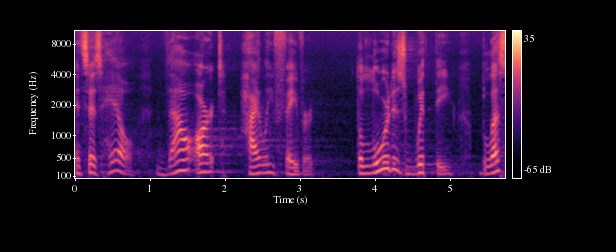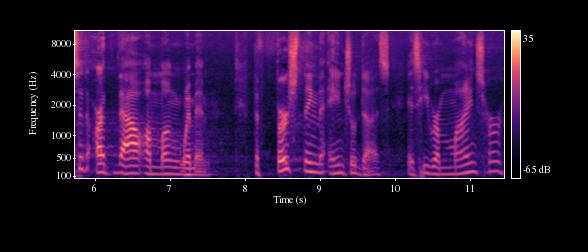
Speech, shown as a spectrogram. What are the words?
and says, Hail, thou art highly favored. The Lord is with thee. Blessed art thou among women. The first thing the angel does is he reminds her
